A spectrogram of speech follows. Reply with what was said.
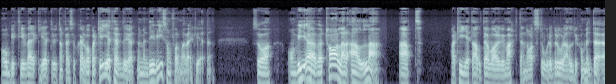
objektiv verklighet utanför sig själv. Och partiet hävdar ju att nej, men det är vi som formar verkligheten. Så om vi övertalar alla att partiet alltid har varit vid makten och att storebror aldrig kommer dö.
